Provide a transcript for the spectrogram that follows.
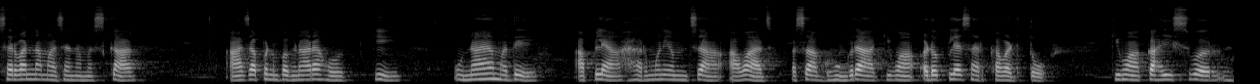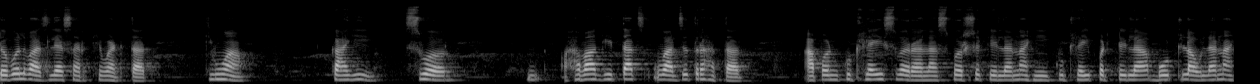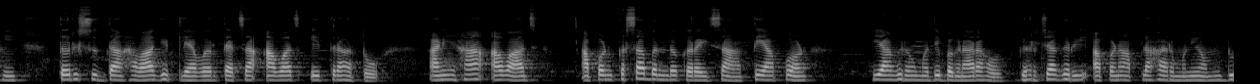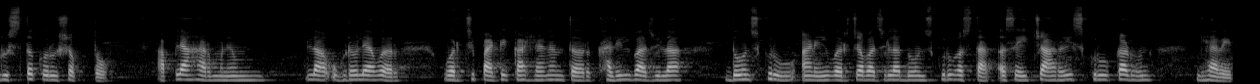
सर्वांना माझा नमस्कार. आज आपण बघणार आहोत की उन्हाळ्यामध्ये आपल्या हार्मोनियमचा आवाज असा घोंगरा किंवा अडकल्यासारखा वाटतो किंवा काही स्वर डबल वाजल्यासारखे वाटतात किंवा काही स्वर हवा घेताच वाजत राहतात. आपण कुठल्याही स्वराला स्पर्श केला नाही कुठल्याही पट्टीला बोट लावला नाही तरीसुद्धा हवा घेतल्यावर त्याचा आवाज येत राहतो. आणि हा आवाज आपण कसा बंद करायचा ते आपण या व्हिडिओमध्ये बघणार आहोत. घरच्या घरी आपण आपला हार्मोनियम दुरुस्त करू शकतो. आपल्या हार्मोनियमला उघडवल्यावर वरची पाटी काढल्यानंतर खालील बाजूला दोन स्क्रू आणि वरच्या बाजूला दोन स्क्रू असतात असे चारही स्क्रू काढून घ्यावेत.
